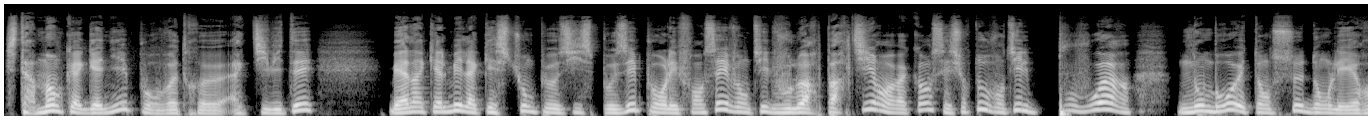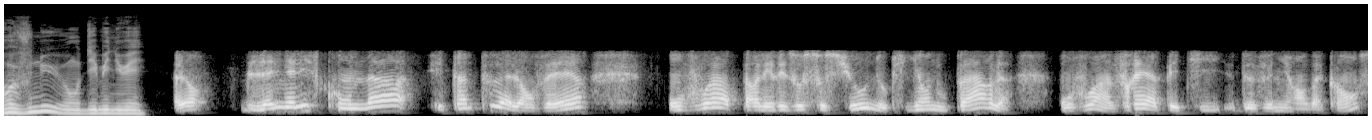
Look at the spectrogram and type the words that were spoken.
C'est un manque à gagner pour votre activité. Mais Alain Calmé, la question peut aussi se poser pour les Français. Vont-ils vouloir partir en vacances et surtout vont-ils pouvoir, nombreux étant ceux dont les revenus ont diminué? Alors, l'analyse qu'on a est un peu à l'envers. On voit par les réseaux sociaux, nos clients nous parlent, on voit un vrai appétit de venir en vacances.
